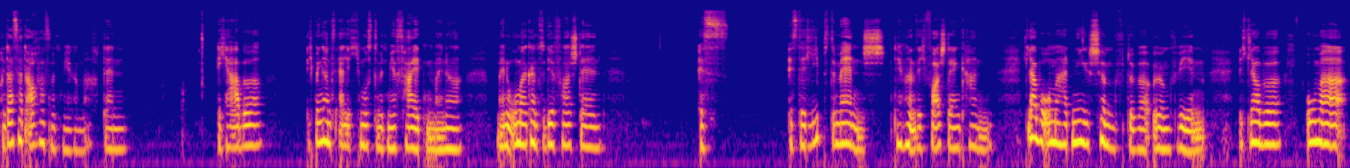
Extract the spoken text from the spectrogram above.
Und das hat auch was mit mir gemacht, denn ich habe, ich bin ganz ehrlich, ich musste mit mir fighten. Meine, meine Oma, kannst du dir vorstellen, ist, ist der liebste Mensch, den man sich vorstellen kann. Ich glaube, Oma hat nie geschimpft über irgendwen. Ich glaube, Oma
